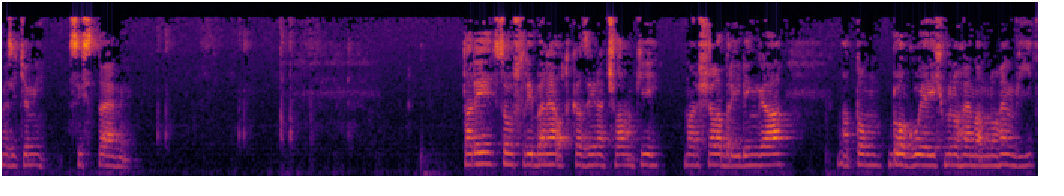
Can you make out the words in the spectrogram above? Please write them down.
mezi těmi systémy. Tady jsou slíbené odkazy na články Marshalla Breedinga, na tom blogu je jich mnohem a mnohem víc.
